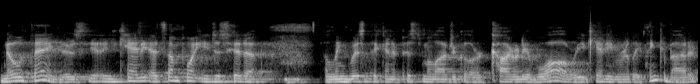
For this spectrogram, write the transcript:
no thing. There's you can't. At some point, you just hit a, a linguistic and epistemological or cognitive wall where you can't even really think about it.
